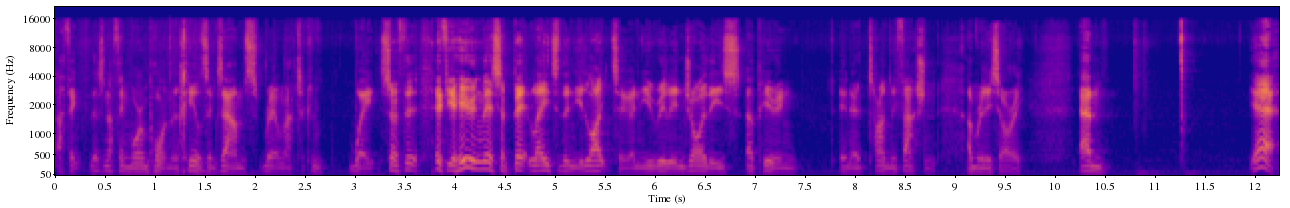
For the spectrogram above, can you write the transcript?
I think there's nothing more important than Giel's exams. Rail Natter can wait. So if the, if you're hearing this a bit later than you'd like to, and you really enjoy these appearing in a timely fashion, I'm really sorry. Um, yeah,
